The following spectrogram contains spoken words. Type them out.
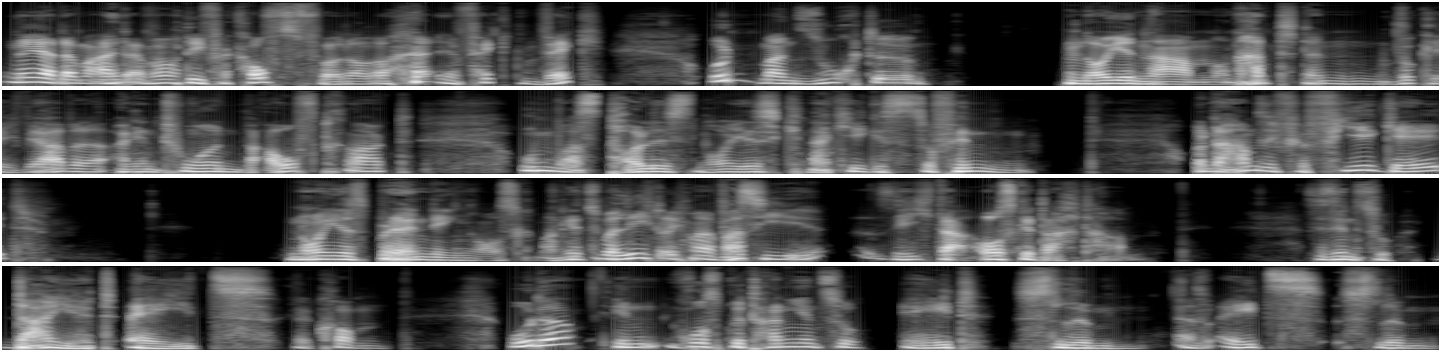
naja, da war halt einfach die Verkaufsförderer-Effekt weg und man suchte neue Namen und hat dann wirklich Werbeagenturen beauftragt, um was Tolles, Neues, Knackiges zu finden. Und da haben sie für viel Geld neues Branding rausgemacht. Jetzt überlegt euch mal, was sie sich da ausgedacht haben. Sie sind zu Diet Aids gekommen. Oder in Großbritannien zu 8 Slim. Also AIDS Slim.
